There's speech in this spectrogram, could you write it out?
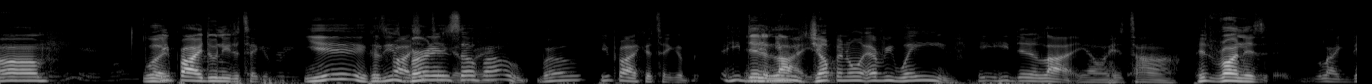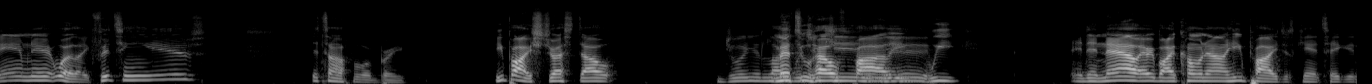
You was saying Um. What? He probably do need to take a. yeah, because he he's burning himself out, bro. He probably could take a. He did a lot. He was jumping on every wave. He he did a lot, yo, in his time. His run is like damn near what, like 15 years? It's time for a break. He probably stressed out, Enjoy your life. mental health kid, probably yeah. weak. And then now everybody coming out, he probably just can't take it.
